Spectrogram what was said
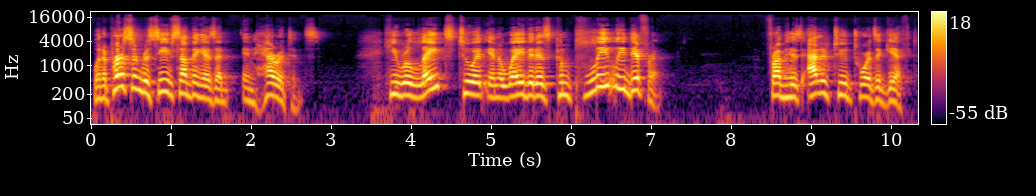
when a person receives something as an inheritance, he relates to it in a way that is completely different from his attitude towards a gift.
